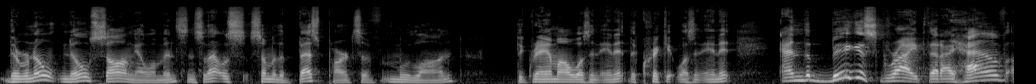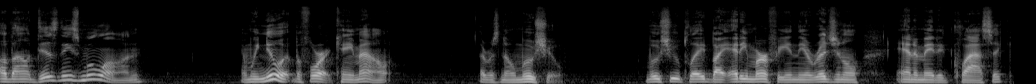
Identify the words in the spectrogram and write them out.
There were no no song elements, and so that was some of the best parts of Mulan. The grandma wasn't in it, the cricket wasn't in it. And the biggest gripe that I have about Disney's Mulan, and we knew it before it came out, there was no Mushu. Mushu played by Eddie Murphy in the original animated classic.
